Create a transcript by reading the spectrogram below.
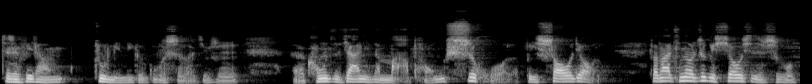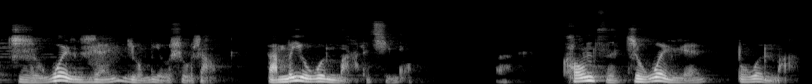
这是非常著名的一个故事了，就是呃，孔子家里的马棚失火了，被烧掉了。当他听到这个消息的时候，只问人有没有受伤啊，没有问马的情况啊。孔子只问人，不问马。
